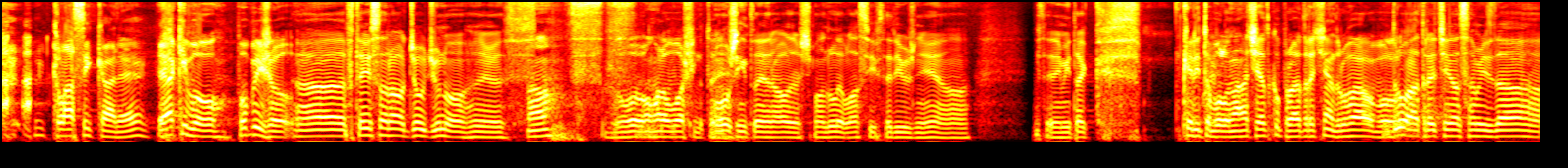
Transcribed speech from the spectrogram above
Klasika, ne? Jaký bol? Popíš ho. A vtedy som hral Joe Juno, No, on hral v Washingtone. Washington hral, ešte mal dlhé vlasy, vtedy už nie a vtedy mi tak Kedy to bolo? Na začiatku? Prvá tretina, druhá? Alebo... Druhá tretina sa mi zdá a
